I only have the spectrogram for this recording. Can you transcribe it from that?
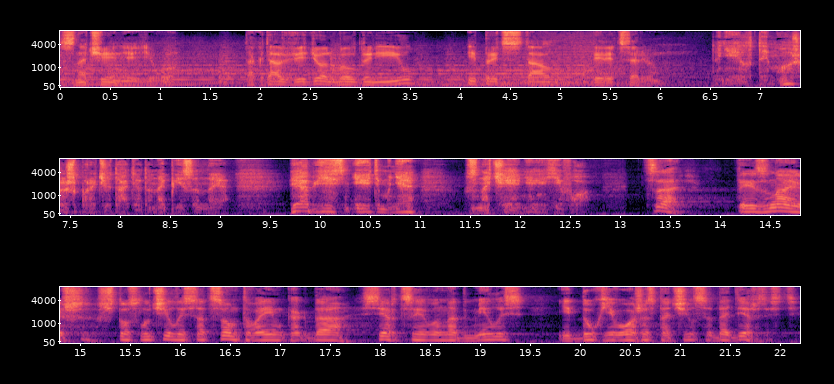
значение его. Тогда введен был Даниил и предстал перед царем. Даниил, ты можешь прочитать это написанное и объяснить мне значение его? Царь, ты знаешь, что случилось с отцом твоим, когда сердце его надмилось, и дух его ожесточился до дерзости.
